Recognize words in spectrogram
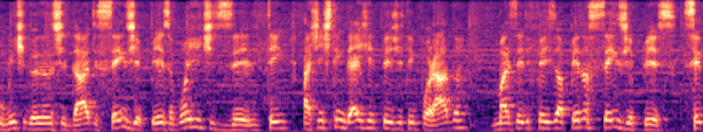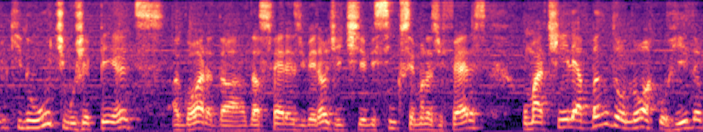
com 22 anos de idade, 6 GPs, é bom a gente dizer, ele tem, a gente tem 10 GPs de temporada, mas ele fez apenas 6 GPs, sendo que no último GP antes, agora da, das férias de verão, a gente teve 5 semanas de férias, o Martin ele abandonou a corrida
